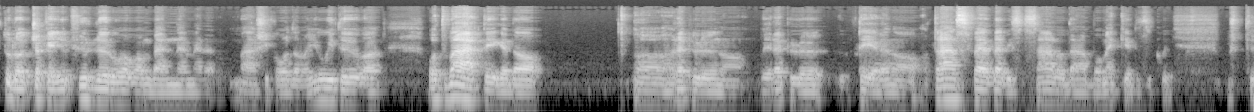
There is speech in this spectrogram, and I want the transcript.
tudod, csak egy fürdőruha van benne, mert másik oldalon jó idő van, ott vár téged a, a repülőn, a, vagy repülőtéren a, a transfer, bevisz a szállodába, megkérdezik, hogy most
